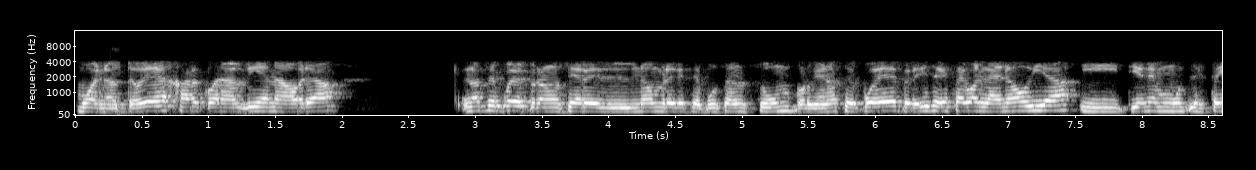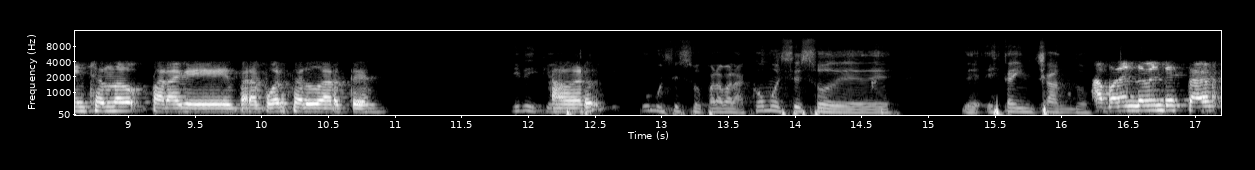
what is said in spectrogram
Bueno, te voy a dejar con alguien ahora. No se puede pronunciar el nombre que se puso en Zoom porque no se puede, pero dice que está con la novia y tiene mu- le está hinchando para que para poder saludarte. Siri, ¿qué- A ver, ¿Cómo es eso? Para, para, ¿cómo es eso de, de- de- está hinchando? aparentemente está,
